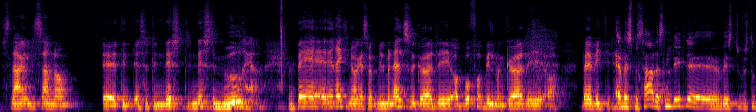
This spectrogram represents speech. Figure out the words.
Snakke lidt sammen om, øh, det, altså det næste, det næste møde her. Hvad er det rigtigt nok? Altså, vil man altid gøre det, og hvorfor vil man gøre det, og hvad er vigtigt her? Ja, hvis man tager det sådan lidt, øh, hvis, du, hvis du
